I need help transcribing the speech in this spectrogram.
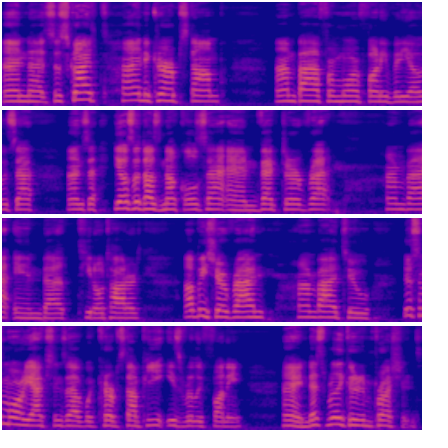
and uh, subscribe to the Kirbstomp um, uh, for more funny videos. Uh, and uh, he also does Knuckles uh, and Vector, Brad, um, uh, and uh, Tito Totters. I'll be sure, Brad, um, uh, to do some more reactions uh, with Kirbstomp. He is really funny, and that's really good impressions.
